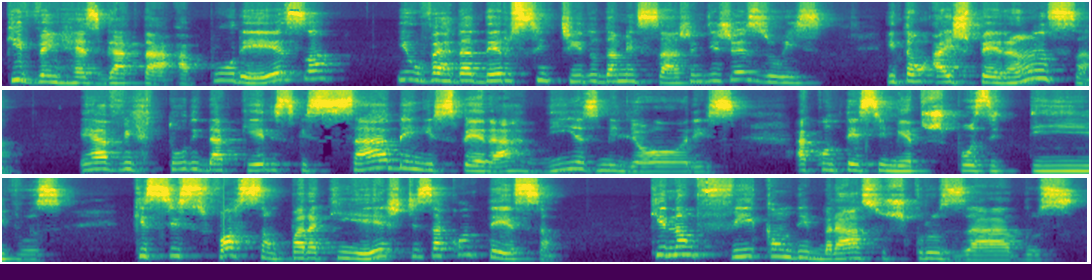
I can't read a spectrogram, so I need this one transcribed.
que vem resgatar a pureza e o verdadeiro sentido da mensagem de Jesus. Então, a esperança é a virtude daqueles que sabem esperar dias melhores, acontecimentos positivos, que se esforçam para que estes aconteçam, que não ficam de braços cruzados,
